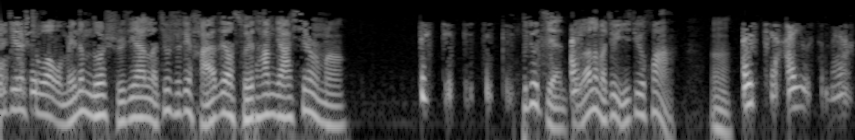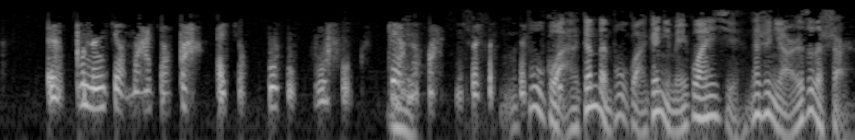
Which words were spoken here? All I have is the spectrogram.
直接说，我没那么多时间了。就是这孩子要随他们家姓吗？对对对对对，不就简得了吗？就一句话，嗯。而且还有什么呀？呃，不能叫妈叫爸，还叫姑姑姑父。这样的话，你说是？不管，根本不管，跟你没关系，那是你儿子的事儿。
